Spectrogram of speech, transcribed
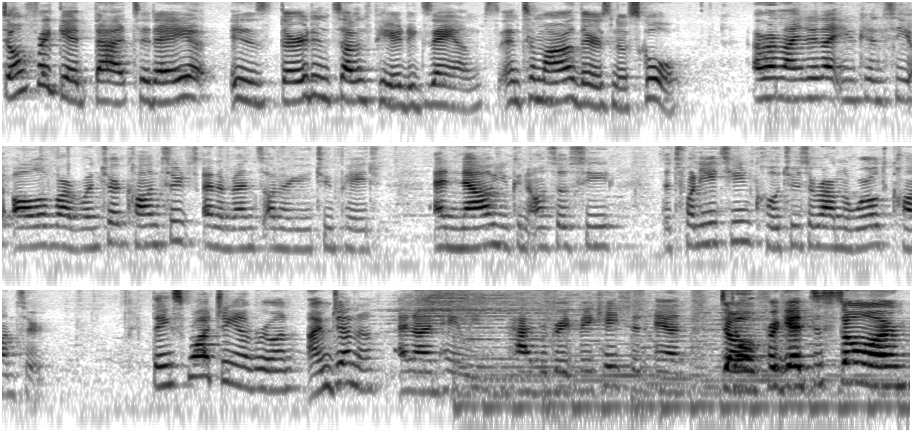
Don't forget that today is third and seventh period exams, and tomorrow there is no school. A reminder that you can see all of our winter concerts and events on our YouTube page. And now you can also see the 2018 Cultures Around the World concert. Thanks for watching, everyone. I'm Jenna. And I'm Haley. Have a great vacation and Don't forget to storm.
